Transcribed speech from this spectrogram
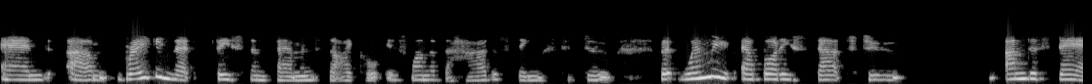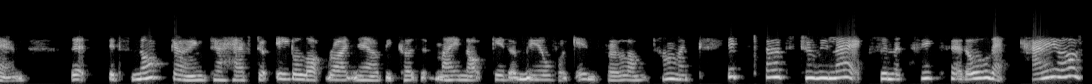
And um, breaking that feast and famine cycle is one of the hardest things to do. But when we our body starts to understand that it's not going to have to eat a lot right now because it may not get a meal again for a long time. It starts to relax and it takes out all that chaos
